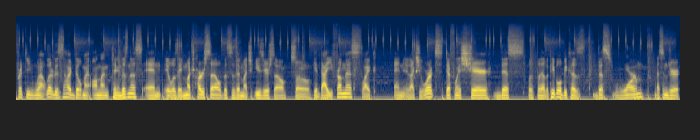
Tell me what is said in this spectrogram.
freaking well. Literally, this is how I built my online cleaning business and it was a much harder sell. This is a much easier sell. So get value from this, like and it actually works, definitely share this with, with other people because this warm messenger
